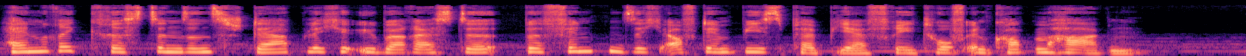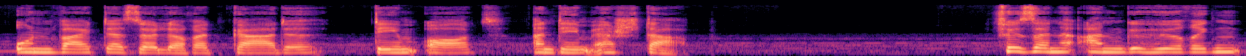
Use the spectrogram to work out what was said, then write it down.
Henrik Christensens sterbliche Überreste befinden sich auf dem Bispebjerfriedhof in Kopenhagen, unweit der Sölleretgade, dem Ort, an dem er starb. Für seine Angehörigen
